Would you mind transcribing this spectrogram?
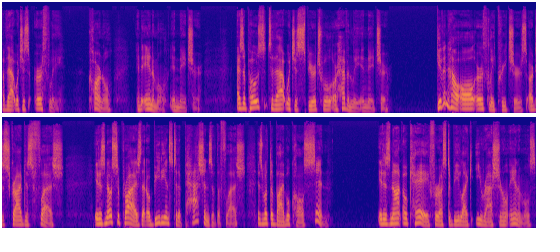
of that which is earthly, carnal, and animal in nature, as opposed to that which is spiritual or heavenly in nature. Given how all earthly creatures are described as flesh, it is no surprise that obedience to the passions of the flesh is what the Bible calls sin. It is not okay for us to be like irrational animals,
